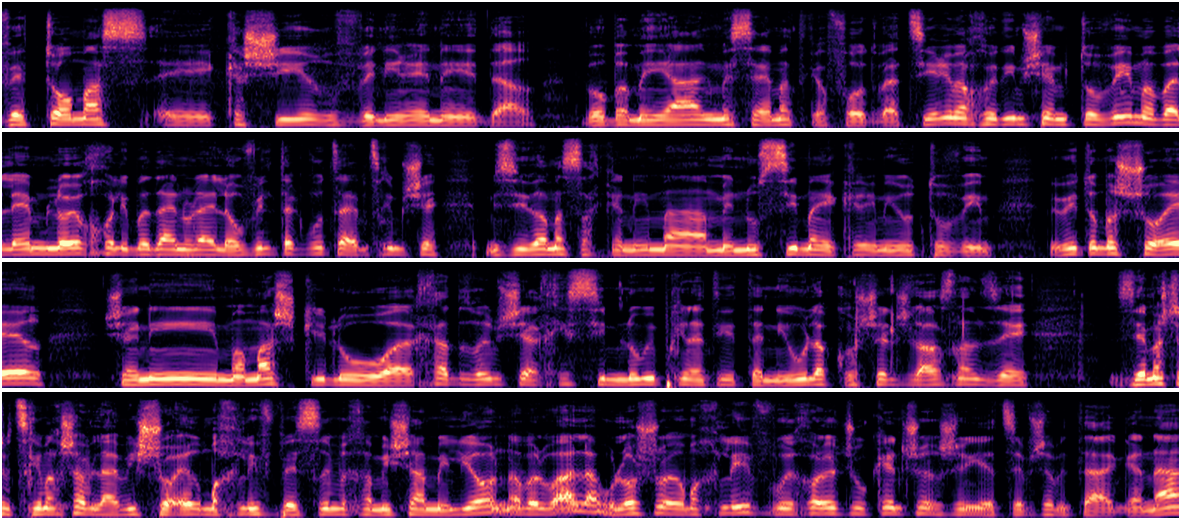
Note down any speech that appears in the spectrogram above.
ותומאס אה, כשיר ונראה נהדר, ואובמיאנג מסיים התקפות, והצעירים אנחנו יודעים שהם טובים, אבל הם לא יכולים עדיין אולי להוביל את הקבוצה, הם צריכים שמסביבם השחקנים המנוסים היקרים יהיו טובים. ופתאום השוער, שאני ממש כאילו, אחד הדברים שהכי סימלו מבחינתי את הניהול הכושל של ארסנל זה, זה מה שאתם צריכים עכשיו להביא שוער מחליף ב-25 מיליון, אבל וואלה, הוא לא שוער מחליף, הוא יכול להיות שהוא כן שוער שייצב שם את ההגנה.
